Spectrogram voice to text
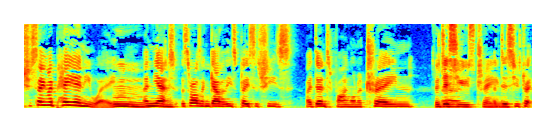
she's saying I pay anyway, mm, and yet, mm. as far as I can gather, these places she's identifying on a train, A uh, disused train. a disused train,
